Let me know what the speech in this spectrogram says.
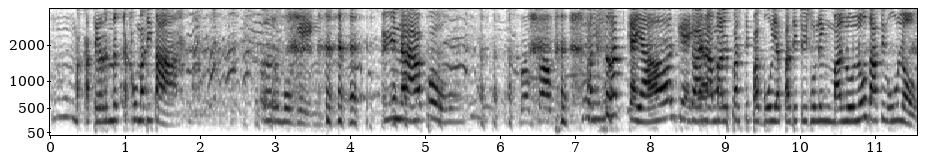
Mm, Makatirnag ka kumatita. Oh, muging. Ay, na po. Ang sukat kayo. Kaya, Gana malpas ti pabuya ta dito'y suling malulo dati ulo.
